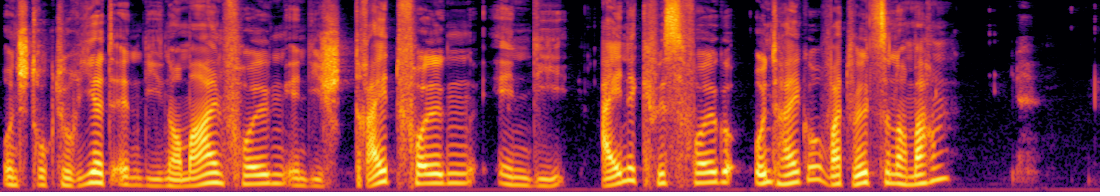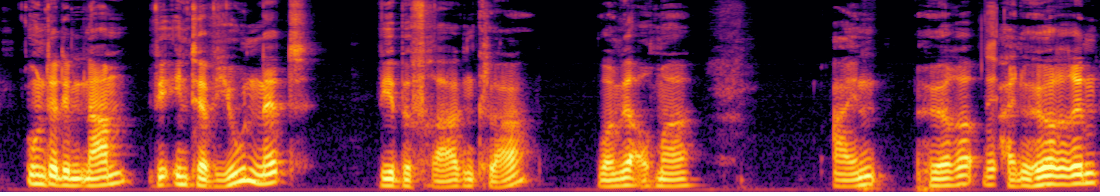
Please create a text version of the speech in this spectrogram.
uns strukturiert in die normalen Folgen, in die Streitfolgen, in die eine Quizfolge. Und Heiko, was willst du noch machen? Unter dem Namen, wir interviewen nicht, wir befragen klar, wollen wir auch mal einen Hörer, Nee. eine Hörerin,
